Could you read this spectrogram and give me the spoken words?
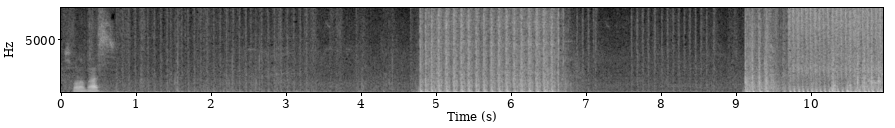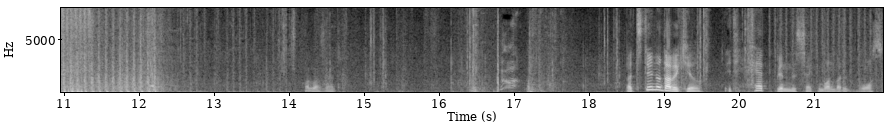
It's one of us. But still no double kill. It had been the second one, but it was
